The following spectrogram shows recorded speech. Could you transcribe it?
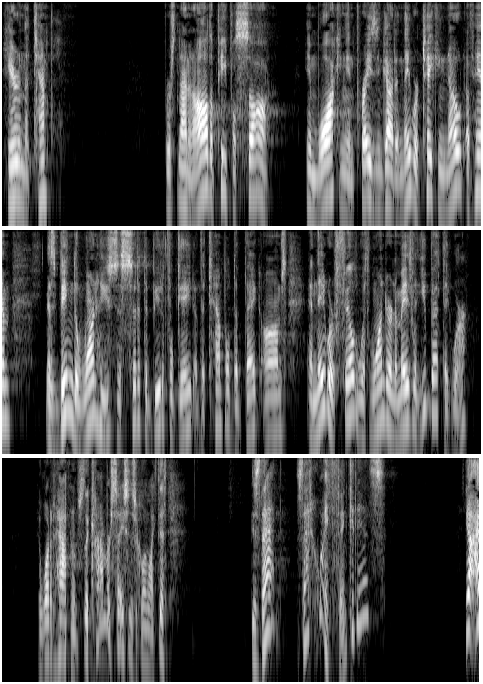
here in the temple. Verse 9 And all the people saw him walking and praising God. And they were taking note of him as being the one who used to sit at the beautiful gate of the temple to beg alms. And they were filled with wonder and amazement. You bet they were at what had happened. So the conversations are going like this Is that, is that who I think it is? Yeah, I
